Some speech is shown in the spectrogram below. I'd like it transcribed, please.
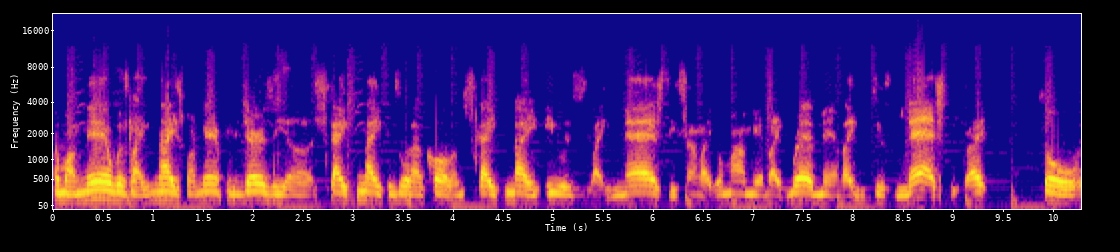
And my man was like nice. My man from Jersey, uh, Skype Knife is what I call him. Skype Knife. He was like nasty. Sound like remind me of like Redman, like just nasty, right? So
